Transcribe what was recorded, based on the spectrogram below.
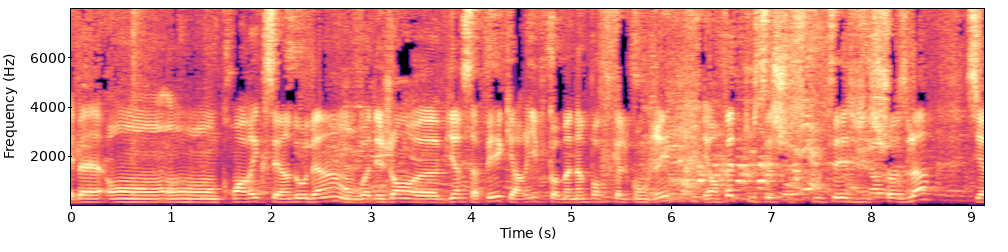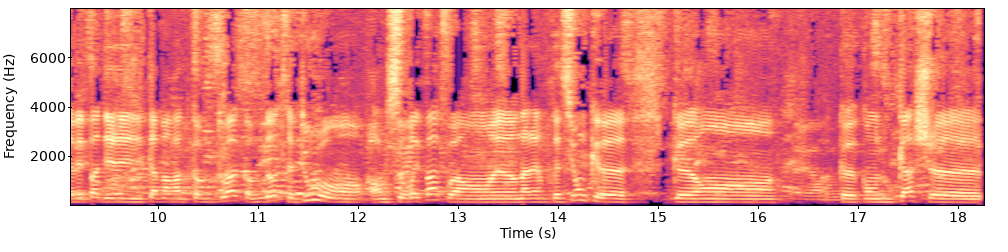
et ben on, on croirait que c'est anodin, on voit des gens euh, bien sapés qui arrivent comme à n'importe quel congrès, et en fait, toutes ces, toutes ces choses-là, s'il n'y avait pas des camarades comme toi, comme d'autres et tout, on, on le saurait pas quoi. On, a l'impression que que on- qu'on nous cache euh,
